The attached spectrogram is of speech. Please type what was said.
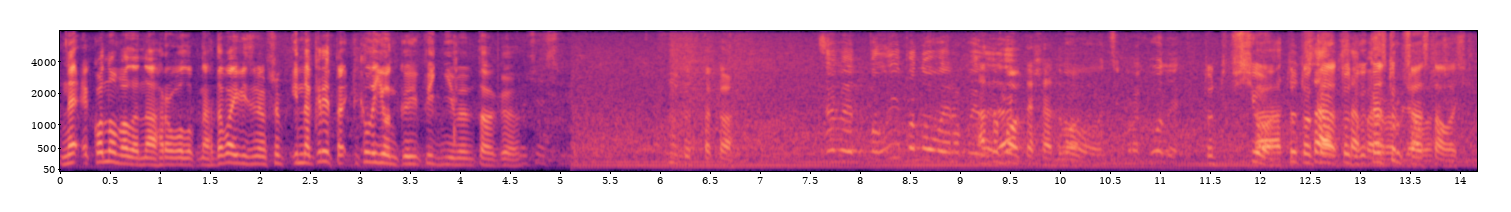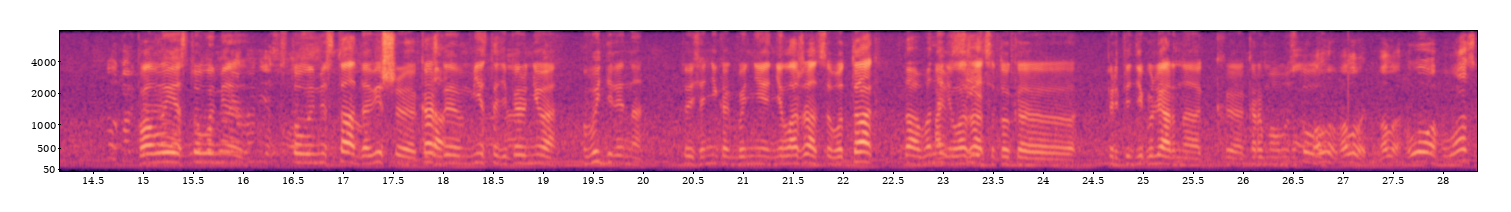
не економили на агроволокнах. Давай візьмемо, щоб і накрито, і клейонкою піднімемо. Так. о. Ну, тут така. Це ви поли по новій робили, А да? добавте ще два. Ну, ці проходи. Тут все, А, тут, тут только все- тут все конструкция переробляли. осталась. Ну, только Полы, для- столы, грубо ме- говоря, навес у столы вас. места, да, видишь, э, каждое место теперь у него выделено. То есть они как бы не, не ложатся вот так, Да, вони они всі- ложатся только э, перпендикулярно к кормовому столу. Володь, Володь, Володь. О, у вас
